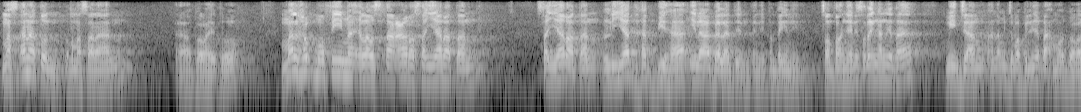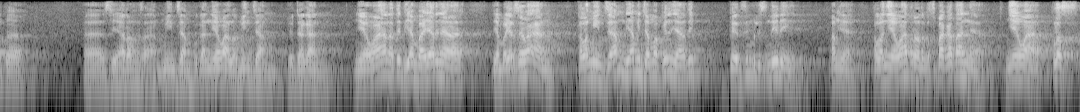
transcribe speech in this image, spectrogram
Mas'alatun permasalahan ya, bawah itu mal hukmu fi ma ila ista'ara sayyaratan sayyaratan liyadhhab biha ila baladin ini penting ini contohnya ini seringan kita minjam, Anda minjam mobilnya Pak mau bawa ke e, ziarah misalnya, minjam bukan nyewa loh, minjam. Beda kan? Nyewa nanti dia bayarnya, yang bayar sewaan. Kalau minjam dia minjam mobilnya, nanti bensin beli sendiri. Paham ya? Kalau nyewa terus kesepakatannya, nyewa plus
